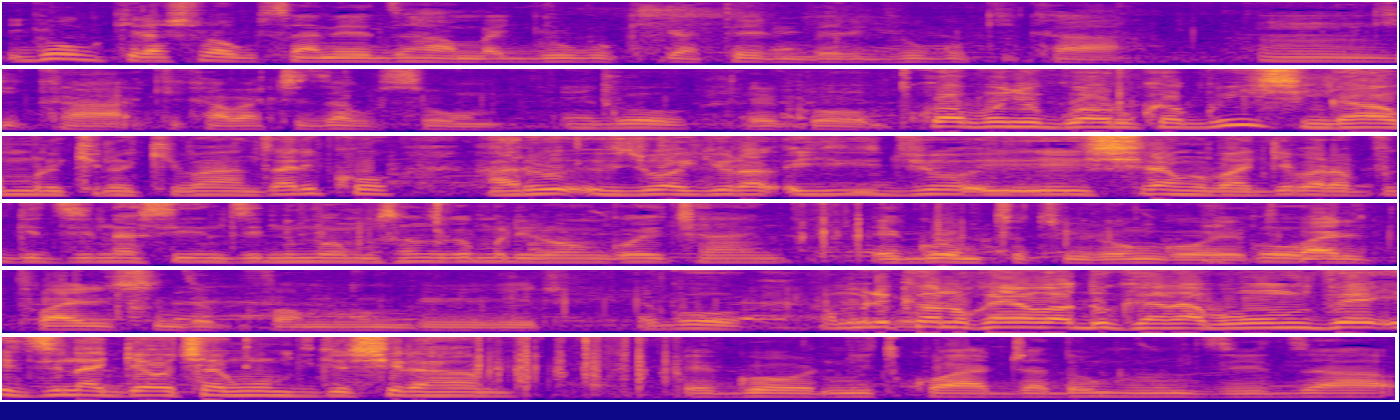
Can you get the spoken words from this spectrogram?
igihugu kirashobora gusa neza hama igihugu kigatera imbere igihugu kika kika kikaba ciza gusumba twabonye ugwaruka rwinshi ngaho muri kino kibanza ariko hari wagira ivyo ishiramwe bagiye baravuga izina sinzi nimwe musanzwe muri rongoye cyane ego nitwe tubirongoye twari twarishinze kuva mu bihumbi bibiri. Muri kano kanya badukana bumve izina ryawe cyangwa bumve iryo shirahamwe. Ego nitwa jado nkuru nziza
